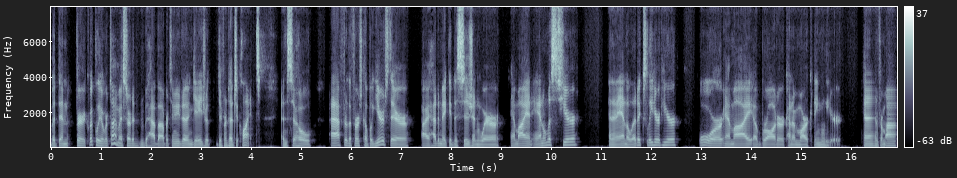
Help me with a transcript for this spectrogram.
but then very quickly over time, I started to have the opportunity to engage with different types of clients. And so after the first couple years there, I had to make a decision where am I an analyst here and an analytics leader here, or am I a broader kind of marketing leader? And from my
